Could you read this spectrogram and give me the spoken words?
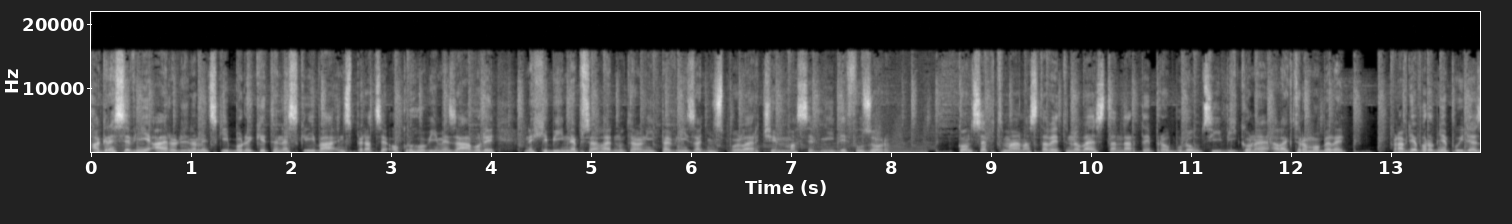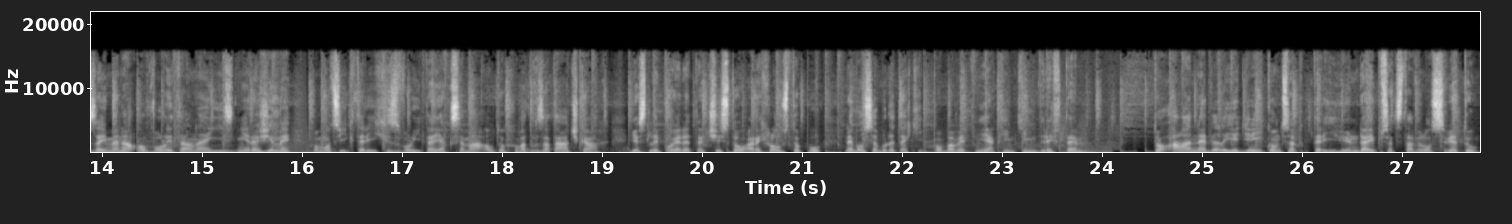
Agresivní aerodynamický bodykit neskrývá inspiraci okruhovými závody, nechybí nepřehlednutelný pevný zadní spoiler či masivní difuzor. Koncept má nastavit nové standardy pro budoucí výkonné elektromobily. Pravděpodobně půjde zejména o volitelné jízdní režimy, pomocí kterých zvolíte, jak se má auto chovat v zatáčkách, jestli pojedete čistou a rychlou stopu, nebo se budete chtít pobavit nějakým tím driftem. To ale nebyl jediný koncept, který Hyundai představilo světu.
